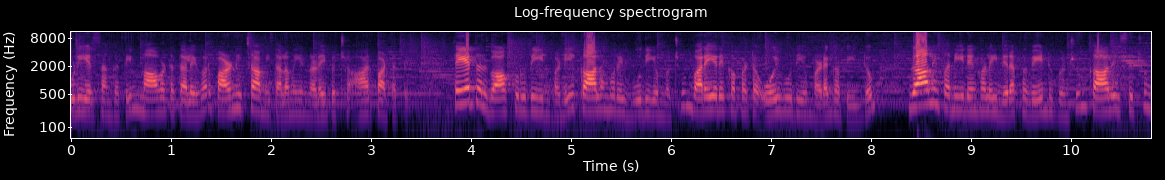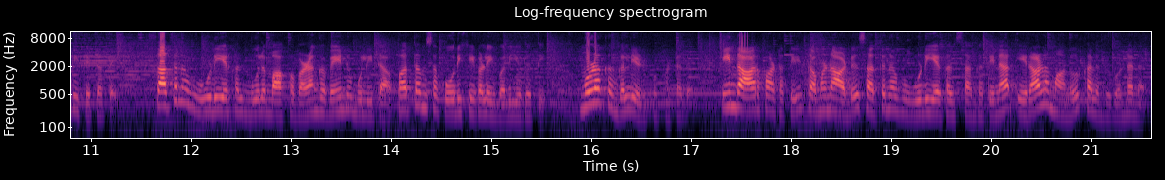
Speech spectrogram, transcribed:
ஊழியர் சங்கத்தின் மாவட்ட தலைவர் பழனிசாமி தலைமையில் நடைபெற்ற ஆர்ப்பாட்டத்தில் தேர்தல் வாக்குறுதியின்படி காலமுறை ஊதியம் மற்றும் வரையறுக்கப்பட்ட ஓய்வூதியம் வழங்க வேண்டும் காலி பணியிடங்களை நிரப்ப வேண்டும் என்றும் காலை சிற்றுண்டி திட்டத்தை சத்துணவு ஊழியர்கள் மூலமாக வழங்க வேண்டும் உள்ளிட்ட பத்தம்ச கோரிக்கைகளை வலியுறுத்தி முழக்கங்கள் எழுப்பப்பட்டது. இந்த ஆர்ப்பாட்டத்தில் தமிழ்நாடு சத்துணவு ஊழியர்கள் சங்கத்தினர் ஏராளமானோர் கலந்து கொண்டனர்.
